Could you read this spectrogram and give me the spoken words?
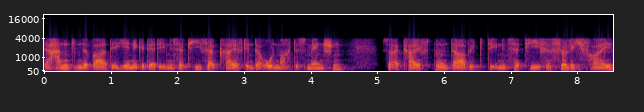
der Handelnde war derjenige, der die Initiative ergreift in der Ohnmacht des Menschen. So ergreift nun David die Initiative völlig frei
